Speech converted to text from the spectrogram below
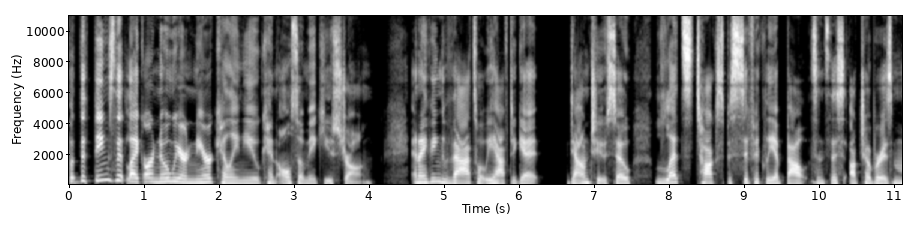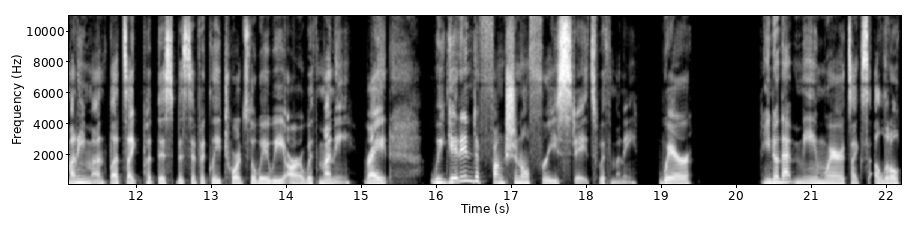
But the things that like are nowhere near killing you can also make you strong. And I think that's what we have to get down to. So let's talk specifically about since this October is money month, let's like put this specifically towards the way we are with money, right? We get into functional freeze states with money where you know that meme where it's like a little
